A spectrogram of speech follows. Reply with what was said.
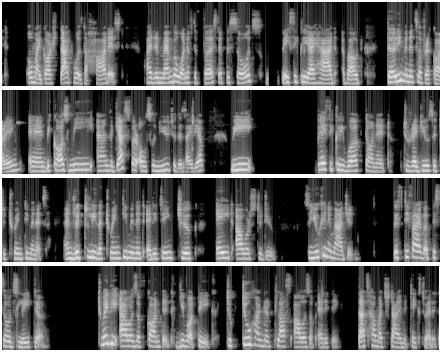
Oh my gosh, that was the hardest. I remember one of the first episodes. Basically, I had about 30 minutes of recording, and because me and the guests were also new to this idea, we basically worked on it to reduce it to 20 minutes. And literally, the 20 minute editing took eight hours to do. So you can imagine 55 episodes later, 20 hours of content, give or take, took 200 plus hours of editing. That's how much time it takes to edit.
